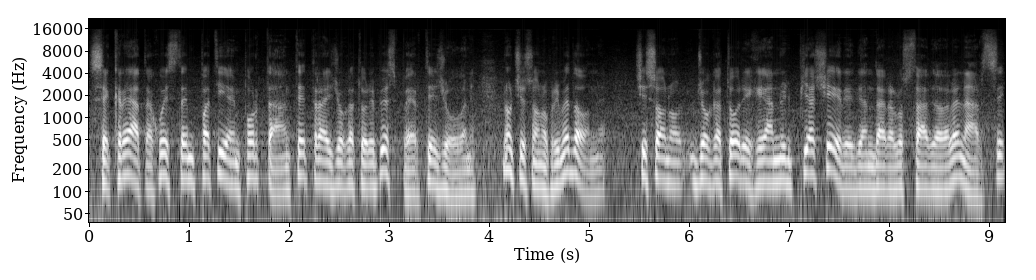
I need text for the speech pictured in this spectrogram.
si è creata questa empatia importante tra i giocatori più esperti e i giovani. Non ci sono prime donne, ci sono giocatori che hanno il piacere di andare allo stadio ad allenarsi,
